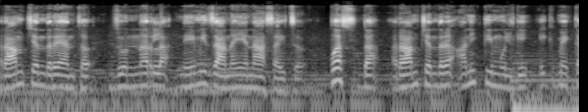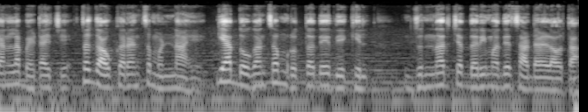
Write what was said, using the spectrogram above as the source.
रामचंद्र यांचं जुन्नरला नेहमी जाणं येणं असायचं. व सुद्धा रामचंद्र आणि ती मुलगी एकमेकांना भेटायचे तर गावकऱ्यांचं म्हणणं आहे. या दोघांचा मृतदेह देखील जुन्नरच्या दरीमध्येच आढळला होता.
